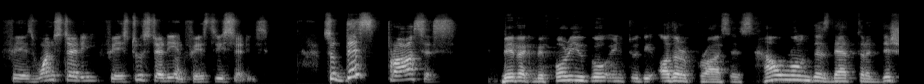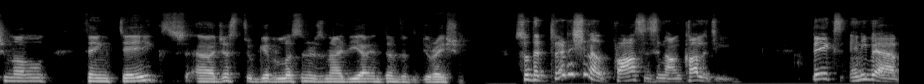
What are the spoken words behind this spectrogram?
phase one study, phase two study, and phase three studies. So this process. Vivek, before you go into the other process, how long does that traditional thing takes? Uh, just to give listeners an idea in terms of the duration. So the traditional process in oncology takes anywhere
